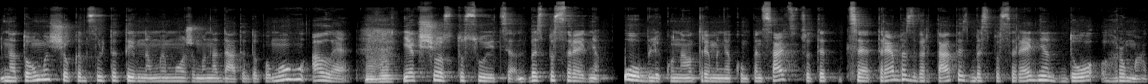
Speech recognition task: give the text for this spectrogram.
на тому, що консультативно ми можемо надати допомогу, але якщо стосується безпосередньо обліку на отримання компенсації, то те- це треба звертатись безпосередньо до громад,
